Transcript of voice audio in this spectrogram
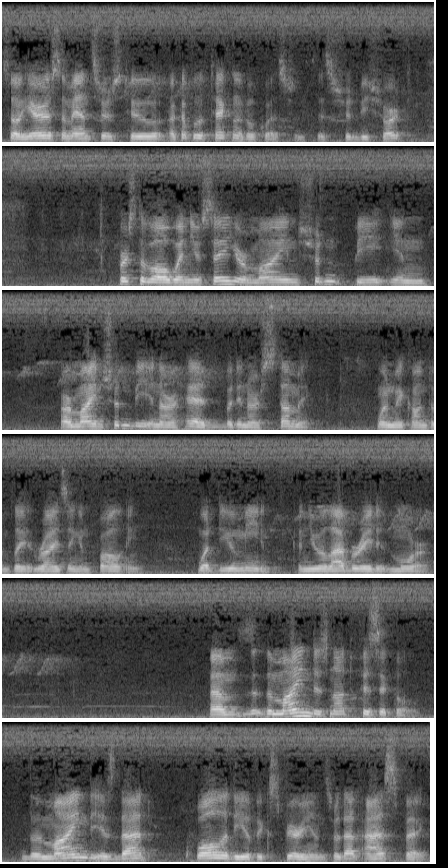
So here are some answers to a couple of technical questions. This should be short. First of all, when you say your mind shouldn't be in our mind shouldn't be in our head, but in our stomach when we contemplate rising and falling. What do you mean? Can you elaborate it more? Um, the, the mind is not physical. The mind is that quality of experience or that aspect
